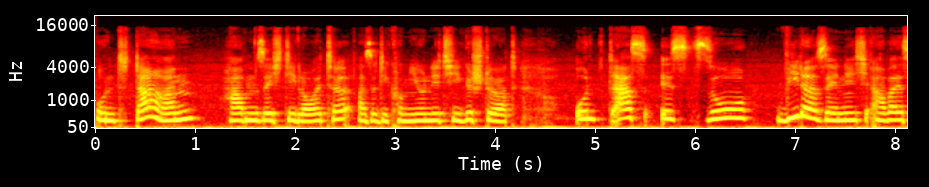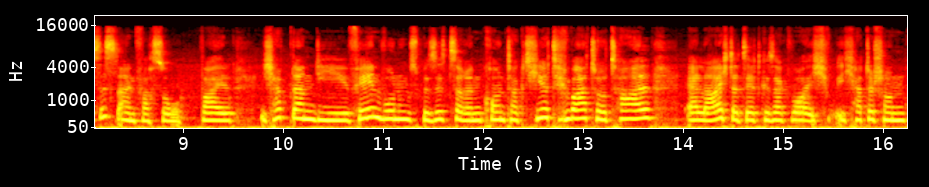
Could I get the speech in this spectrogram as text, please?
Und daran haben sich die Leute, also die Community, gestört. Und das ist so widersinnig, aber es ist einfach so, weil ich habe dann die Ferienwohnungsbesitzerin kontaktiert, die war total erleichtert. Sie hat gesagt, boah, ich, ich hatte schon,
